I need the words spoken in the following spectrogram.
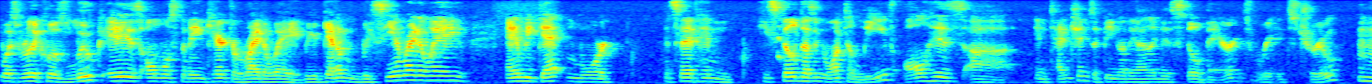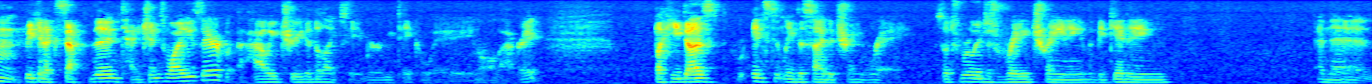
what's really cool is Luke is almost the main character right away. We get him, we see him right away, and we get more. Instead of him, he still doesn't want to leave. All his uh, intentions of being on the island is still there. It's re- it's true. Mm-hmm. We can accept the intentions why he's there, but how he treated the lightsaber, we take away and all that, right? But he does instantly decide to train Rey. So it's really just Rey training in the beginning, and then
